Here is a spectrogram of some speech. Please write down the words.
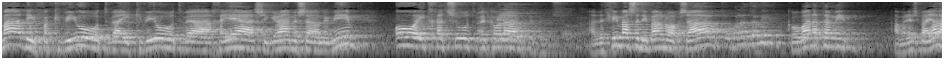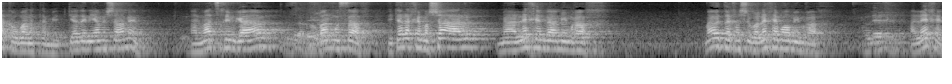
מה עדיף, הקביעות והעקביות והחיי השגרה המשעממים, או ההתחדשות וכל ה... לפי מה שדיברנו עכשיו, קורבן התמיד. קורבן התמיד. אבל יש בעיה לקורבן התמיד, כי אז זה נהיה משעמם. על מה צריכים גם? קורבן מוסף. ניתן לכם משל מהלחם והממרח. מה יותר חשוב, הלחם או הממרח? הלחם. הלחם.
